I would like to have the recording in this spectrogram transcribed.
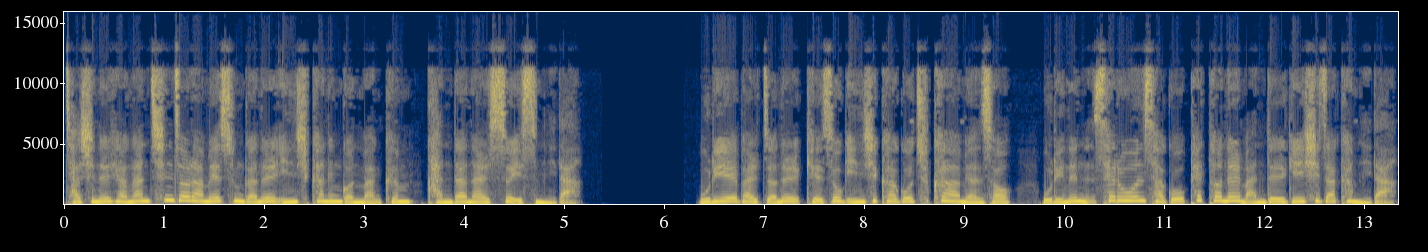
자신을 향한 친절함의 순간을 인식하는 것만큼 간단할 수 있습니다. 우리의 발전을 계속 인식하고 축하하면서 우리는 새로운 사고 패턴을 만들기 시작합니다.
